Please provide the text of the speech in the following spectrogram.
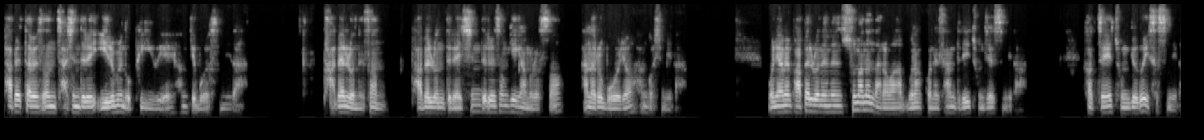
바벨탑에선 자신들의 이름을 높이기 위해 함께 모였습니다. 바벨론에선 바벨론들의 신들을 섬기게 함으로써 하나로 모으려 한 것입니다. 뭐냐면 바벨론에는 수많은 나라와 문화권의 사람들이 존재했습니다. 각자의 종교도 있었습니다.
